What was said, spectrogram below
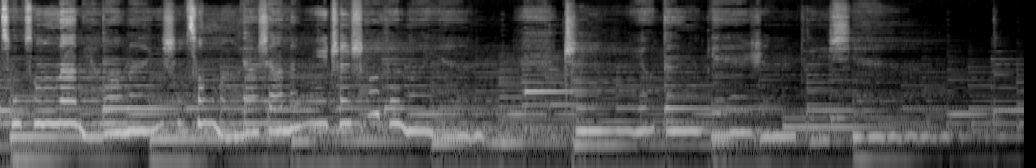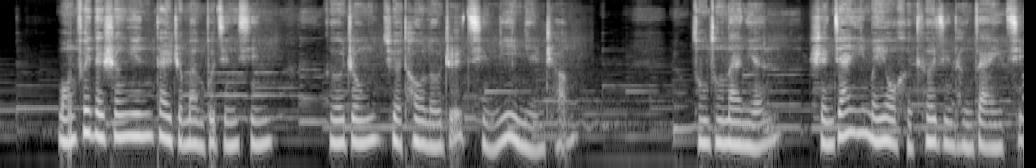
匆匆那年，我们一时匆忙撂下难以承受的诺言，只有等别人兑现。王菲的声音带着漫不经心，歌中却透露着情意绵长。匆匆那年。沈佳宜没有和柯景腾在一起，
